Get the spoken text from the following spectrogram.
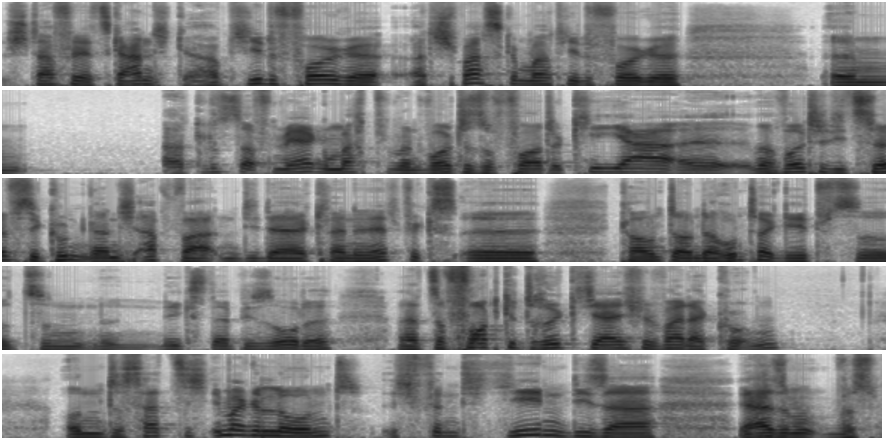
Staffel jetzt gar nicht gehabt. Jede Folge hat Spaß gemacht, jede Folge ähm, hat Lust auf mehr gemacht. Man wollte sofort, okay, ja, äh, man wollte die zwölf Sekunden gar nicht abwarten, die der kleine Netflix-Countdown äh, da runtergeht so, zur nächsten Episode. Man hat sofort gedrückt, ja, ich will weiter gucken. Und das hat sich immer gelohnt. Ich finde jeden dieser, ja, also, was,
